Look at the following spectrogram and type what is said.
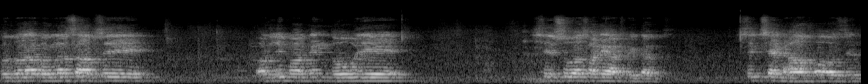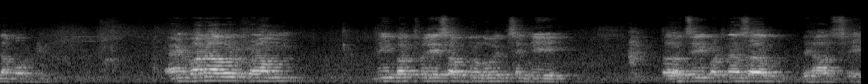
گردوارہ بنگلہ صاحب سے ارلی مارننگ دو بجے سے صبح ساڑھے آٹھ بجے تک six and half hours in the morning and one hour from the birth place of Guru Gobind Singh ji تحت سری پٹنہ صاحب بہار سے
